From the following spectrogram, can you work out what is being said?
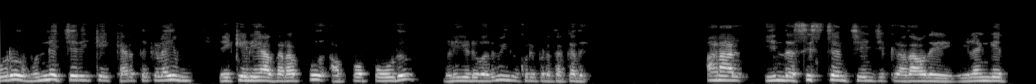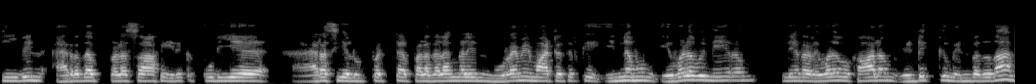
ஒரு முன்னெச்சரிக்கை கருத்துக்களையும் ஏகேடிஆர் தரப்பு அவ்வப்போது வெளியிடுவதும் இங்கு குறிப்பிடத்தக்கது. ஆனால் இந்த சிஸ்டம் சேஞ்சுக்கு அதாவது இலங்கை தீவின் அரத பழசாக இருக்கக்கூடிய அரசியல் உட்பட்ட பல தளங்களின் முறைமை மாற்றத்திற்கு இன்னமும் எவ்வளவு நேரம் இல்லையென்றால் எவ்வளவு காலம் எடுக்கும் என்பதுதான்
